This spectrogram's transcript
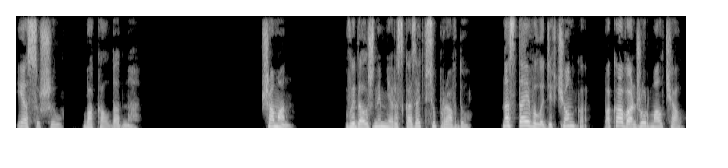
И осушил бокал до дна. «Шаман, вы должны мне рассказать всю правду», — настаивала девчонка, пока Ванжур молчал,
